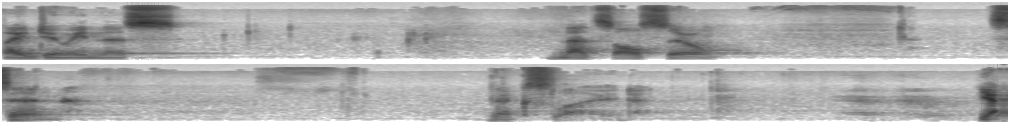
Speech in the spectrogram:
by doing this, that's also sin. Next slide. Yeah.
